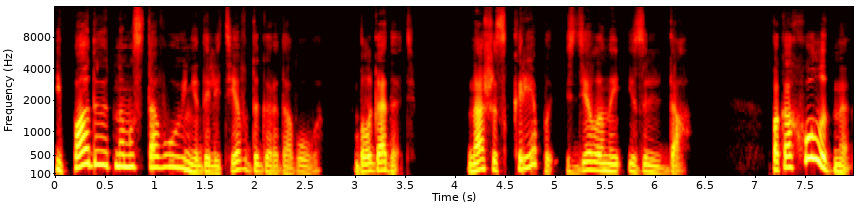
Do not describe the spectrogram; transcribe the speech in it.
и падают на мостовую, не долетев до городового. Благодать. Наши скрепы сделаны из льда. Пока холодно,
